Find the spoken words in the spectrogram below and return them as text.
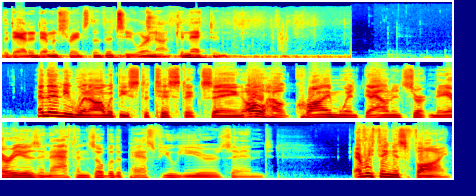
The data demonstrates that the two are not connected. And then he went on with these statistics saying, oh, how crime went down in certain areas in Athens over the past few years and everything is fine.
